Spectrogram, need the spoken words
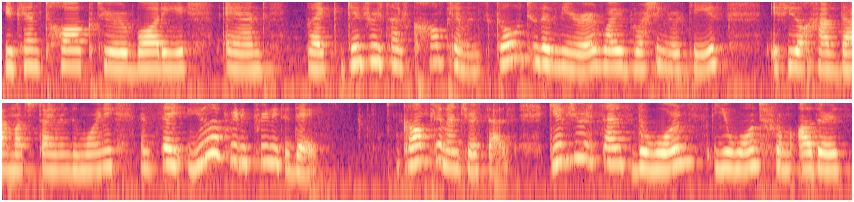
You can talk to your body and like give yourself compliments. Go to the mirror while brushing your teeth if you don't have that much time in the morning and say you look pretty pretty today. Compliment yourself. Give yourself the warmth you want from others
